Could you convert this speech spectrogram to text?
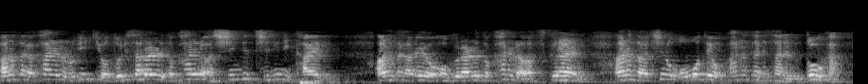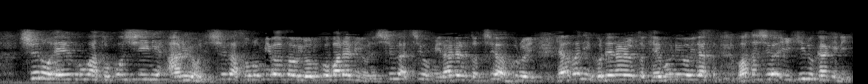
あなたが彼らの息を取り去られると彼らは死んで塵に変える。あなたが霊を送られると彼らは作られる。あなたは地の表をあなたにされる。どうか。主の栄光が常しえにあるように主がその見業を喜ばれるように主が地を見られると地は古い山に触れられると煙を出す私は生きる限り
